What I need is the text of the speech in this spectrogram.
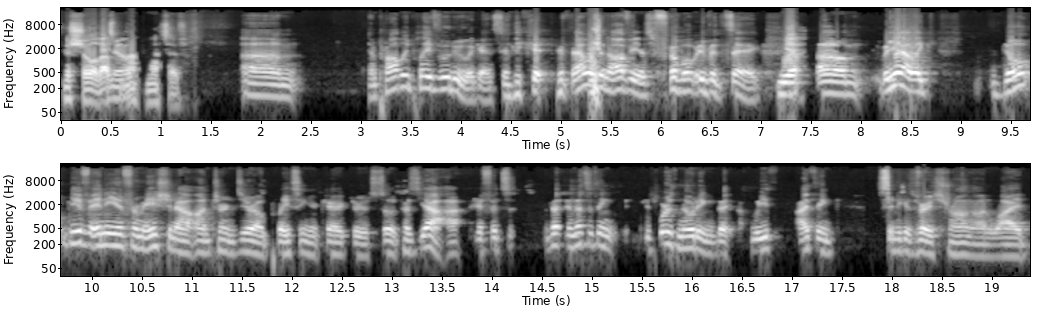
For sure that's you know? massive. Um and probably play voodoo against syndicate if that wasn't obvious from what we've been saying. Yeah um but yeah like don't give any information out on turn zero placing your characters. So because yeah if it's and that's the thing it's worth noting that we i think Syndicate is very strong on wide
